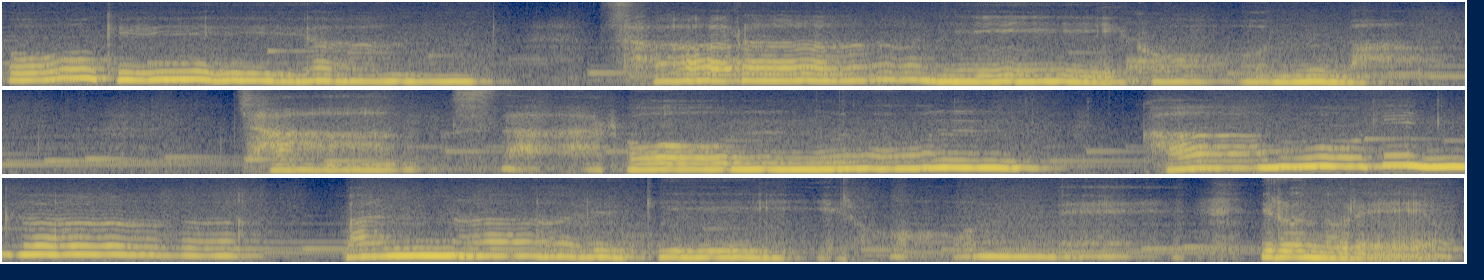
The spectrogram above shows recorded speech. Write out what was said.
더 귀한 사랑이건마 없는 감옥인가 없네 이런 노래예요.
